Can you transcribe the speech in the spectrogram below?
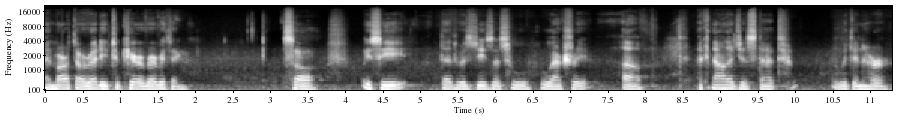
and Martha already took care of everything. So we see that was Jesus who who actually uh, acknowledges that within her,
